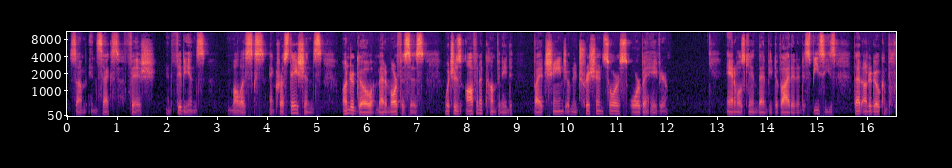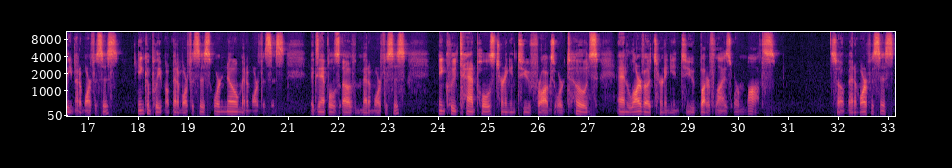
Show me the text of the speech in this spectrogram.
Some insects, fish, amphibians, mollusks, and crustaceans undergo metamorphosis, which is often accompanied by a change of nutrition source or behavior. Animals can then be divided into species that undergo complete metamorphosis, incomplete metamorphosis, or no metamorphosis. Examples of metamorphosis include tadpoles turning into frogs or toads, and larvae turning into butterflies or moths. So, metamorphosis,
